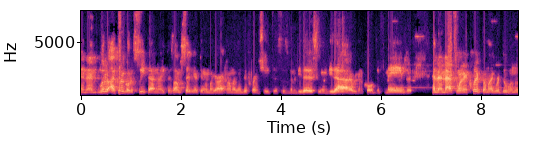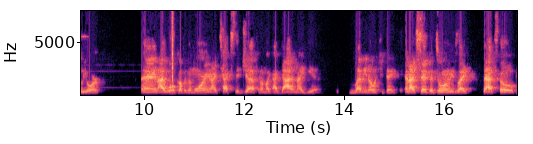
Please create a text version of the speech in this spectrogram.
and then literally, I couldn't go to sleep that night because I'm sitting there thinking, "I'm like, all right, how am I going to differentiate this? Is going to be this? Is it going to be that? Are we going to call it different names?" Or, and then that's when it clicked. I'm like, "We're doing New York," and I woke up in the morning and I texted Jeff, and I'm like, "I got an idea. Let me know what you think." And I sent it to him. He's like, "That's dope."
